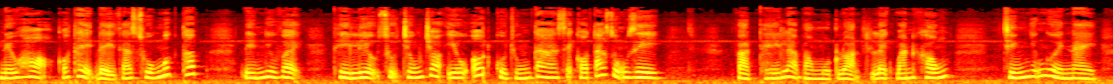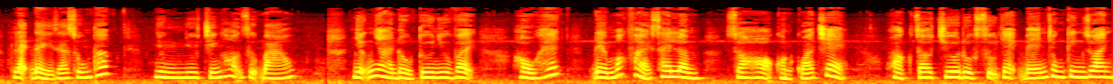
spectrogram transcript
nếu họ có thể đẩy giá xuống mức thấp đến như vậy thì liệu sự chống chọi yếu ớt của chúng ta sẽ có tác dụng gì? Và thế là bằng một loạt lệnh bán khống, chính những người này lại đẩy giá xuống thấp nhưng như chính họ dự báo. Những nhà đầu tư như vậy hầu hết đều mắc phải sai lầm do họ còn quá trẻ hoặc do chưa được sự nhạy bén trong kinh doanh,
